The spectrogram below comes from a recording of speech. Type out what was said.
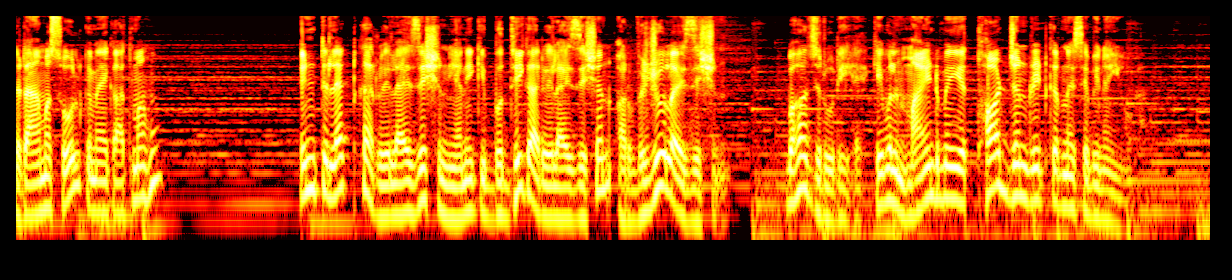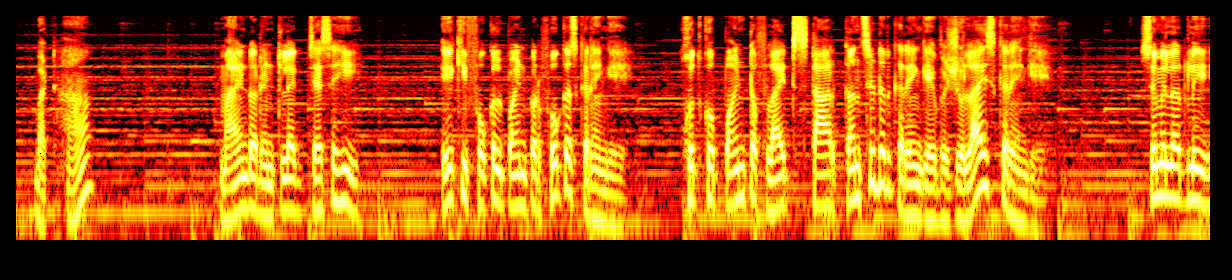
that I am a soul कि मैं एक आत्मा हूँ? इंटेलेक्ट का रियलाइजेशन, यानी कि बुद्धि का रियलाइजेशन और विजुअलाइजेशन बहुत ज़रूरी है। केवल माइंड में ये थॉट जनरेट करने से भी नहीं होगा। बट हाँ, माइंड और इंटेलेक्ट जैसे ही एक ही फोकल पॉइंट पर फोकस करेंगे, खुद को point of light star consider करेंगे, विजुअलाइज करेंगे। सिमिलरली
